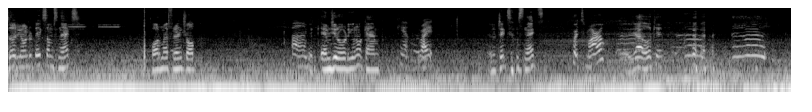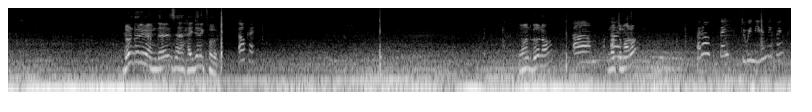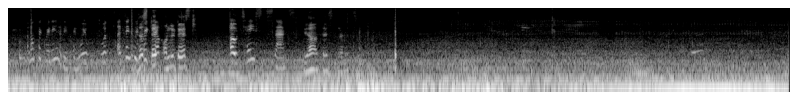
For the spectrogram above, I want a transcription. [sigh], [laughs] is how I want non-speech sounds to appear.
Sir, you want to take some snacks for my friend shop, Um, MG Road, you know, camp. can't right You take [laughs] some snacks? for tomorrow. Uh, yeah, okay. [laughs] Don't worry, ma'am. There is uh, hygienic food. Okay. You want to go now? Um. Not I- tomorrow? I don't think. Do we need anything? I don't think we need anything. We would. I think we Just picked take up. only taste. Oh, taste snacks. Yeah, taste snacks.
